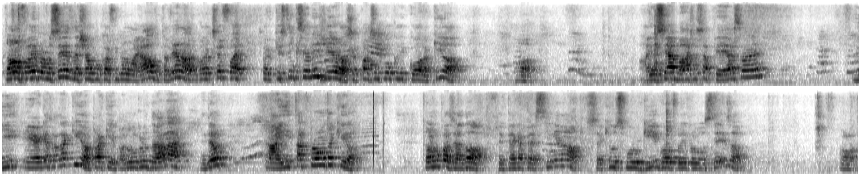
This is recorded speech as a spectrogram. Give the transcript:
Então eu falei pra vocês, deixar um pouco a fibra mais alta, tá vendo? Agora que você faz. Só que isso tem que ser ligeiro, ó. Você passa um pouco de cola aqui, ó. Ó. Aí você abaixa essa peça, né? E ergue essa daqui, ó. Pra quê? Pra não grudar lá, entendeu? Aí tá pronto aqui, ó. Então, rapaziada, ó. Você pega a pecinha, ó. Isso aqui os furos guia, igual eu falei pra vocês, ó. Ó.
